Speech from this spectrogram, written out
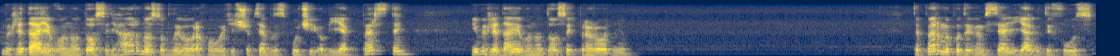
Виглядає воно досить гарно, особливо враховуючи, що це блискучий об'єкт перстень, і виглядає воно досить природньо. Тепер ми подивимося, як дифуз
